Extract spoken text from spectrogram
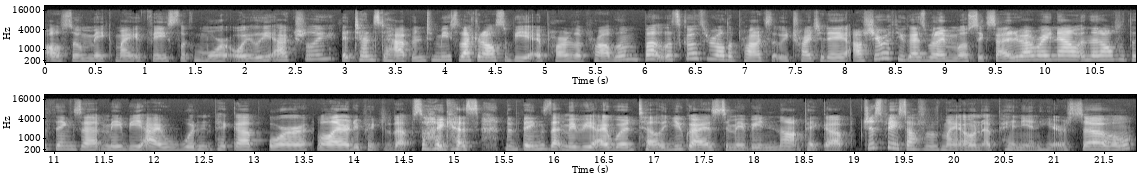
also make my face look more oily, actually. It tends to happen to me, so that could also be a part of the problem. But let's go through all the products that we tried today. I'll share with you guys what I'm most excited about right now, and then also the things that maybe I wouldn't pick up, or, well, I already picked it up, so I guess the things that maybe I would tell you guys to maybe not pick up just based off of my own opinion here. So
